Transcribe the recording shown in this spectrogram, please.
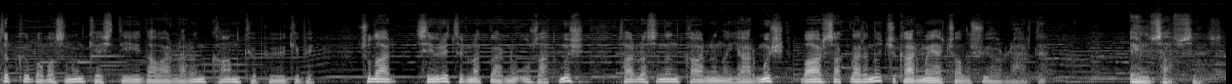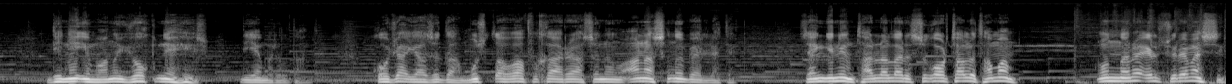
Tıpkı babasının kestiği davarların kan köpüğü gibi. Sular sivri tırnaklarını uzatmış, tarlasının karnını yarmış, bağırsaklarını çıkarmaya çalışıyorlardı. İnsafsız, dini imanı yok nehir diye mırıldandı. Koca yazıda Mustafa fıkarasının anasını belledi. Zenginin tarlaları sigortalı tamam. Onlara el süremezsin.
